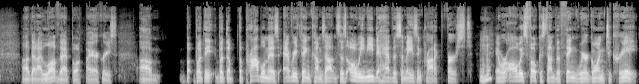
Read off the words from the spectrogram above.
uh, that I love that book by Eric Ries. Um, but but the but the the problem is everything comes out and says, "Oh, we need to have this amazing product 1st mm-hmm. and we're always focused on the thing we're going to create.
